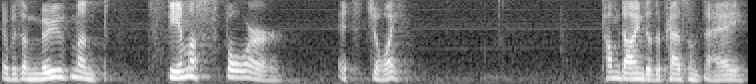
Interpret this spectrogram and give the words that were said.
It was a movement famous for its joy. Come down to the present day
